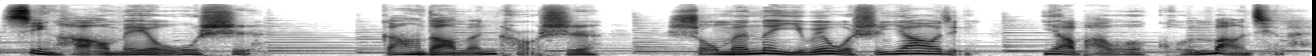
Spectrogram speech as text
幸好没有误事。刚到门口时，守门的以为我是妖精。”要把我捆绑起来，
